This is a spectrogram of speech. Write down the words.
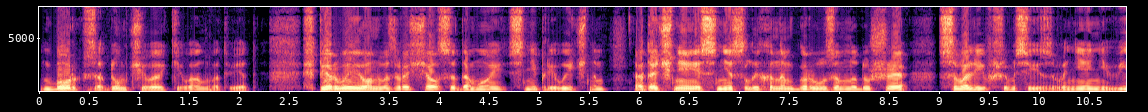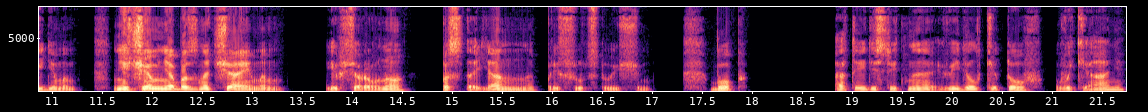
Борг задумчиво кивал в ответ. Впервые он возвращался домой с непривычным, а точнее с неслыханным грузом на душе, свалившимся извне, невидимым, ничем не обозначаемым и все равно постоянно присутствующим. — Боб, а ты действительно видел китов в океане?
